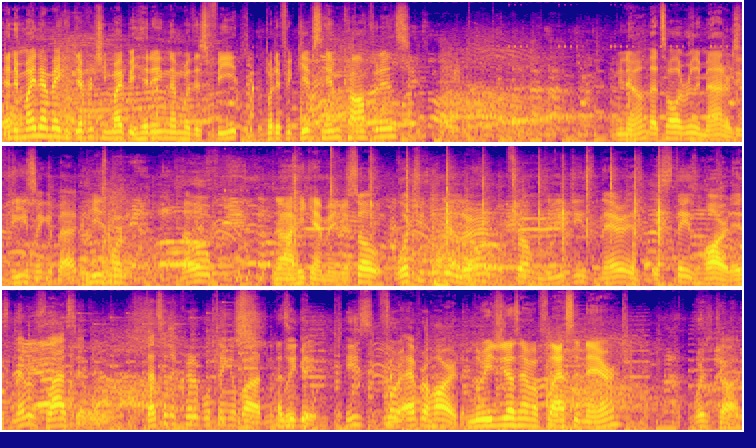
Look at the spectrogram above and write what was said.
And it might not make a difference. He might be hitting them with his feet, but if it gives him confidence, you know, that's all that really matters. Do you think he's make it back? He's more. Nope. Nah, he can't make it. So what you need to learn from Luigi's Nair is it stays hard. It's never flaccid. That's an incredible thing about That's Luigi. good- He's forever hard. Luigi doesn't have a flaccid nair. Where's Josh?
